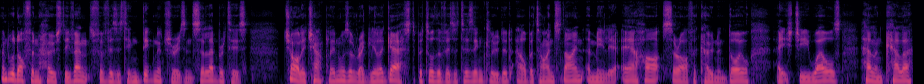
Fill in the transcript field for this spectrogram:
and would often host events for visiting dignitaries and celebrities. Charlie Chaplin was a regular guest, but other visitors included Albert Einstein, Amelia Earhart, Sir Arthur Conan Doyle, H.G. Wells, Helen Keller,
